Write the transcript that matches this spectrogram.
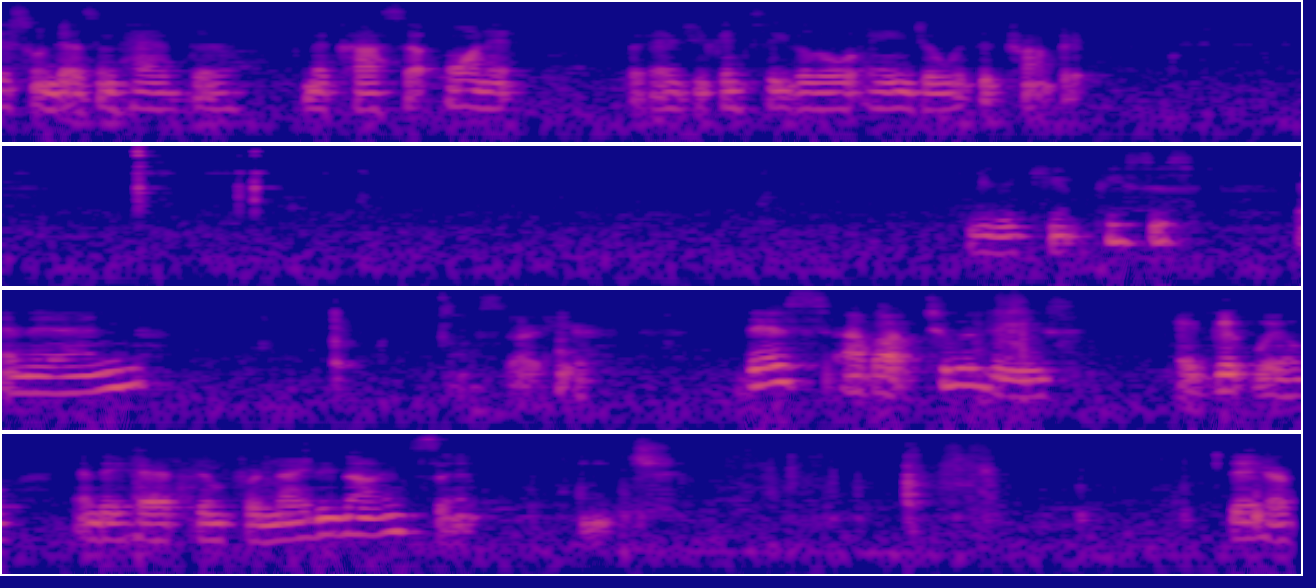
This one doesn't have the Mikasa on it, but as you can see, the little angel with the trumpet. Really cute pieces. And then, I'll start here. This, I bought two of these at Goodwill and they had them for 99 cents each. they have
